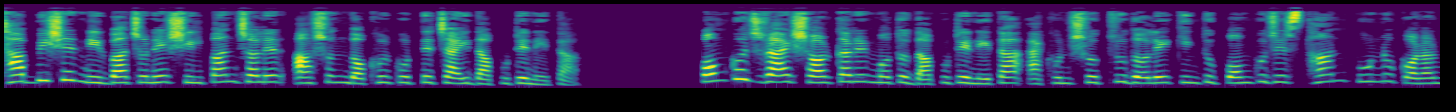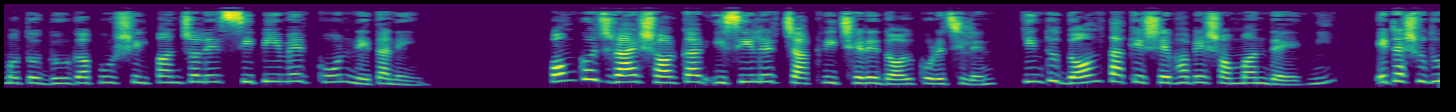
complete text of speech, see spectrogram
ছাব্বিশের নির্বাচনে শিল্পাঞ্চলের আসন দখল করতে চাই দাপুটে নেতা। পঙ্কজ রায় সরকারের মতো দাপুটে নেতা এখন শত্রু দলে, কিন্তু পঙ্কজের স্থান পূর্ণ করার মতো দুর্গাপুর শিল্পাঞ্চলে সিপিএমের কোন নেতা নেই? পঙ্কজ রায় সরকার ইসিএলের চাকরি ছেড়ে দল করেছিলেন, কিন্তু দল তাকে সেভাবে সম্মান দেয়নি। এটা শুধু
